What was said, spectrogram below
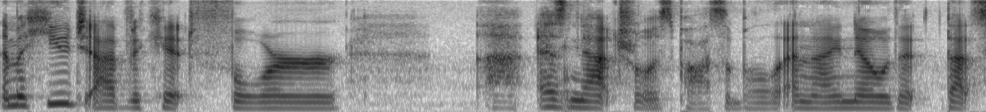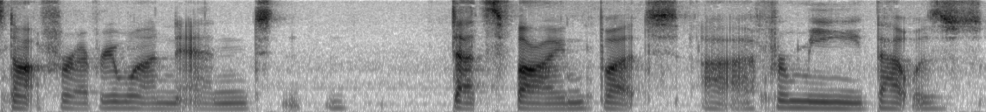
am a huge advocate for uh, as natural as possible, and I know that that's not for everyone, and that's fine. But uh, for me, that was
